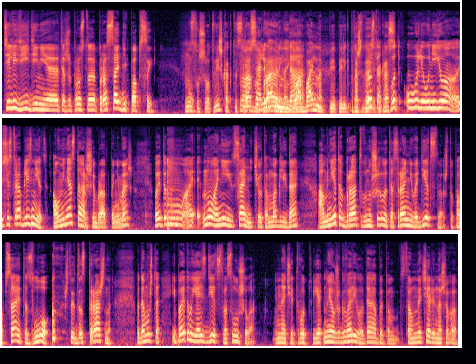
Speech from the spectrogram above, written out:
телевидение, это же просто просадник попсы. Ну, Слушай, вот видишь, как ты Ну, сразу абсолютный, правильно и да. глобально пе- пере- Потому что это Просто как раз... вот у Оли, у нее сестра-близнец, а у меня старший брат, понимаешь? Поэтому, а, ну, они сами что там могли, да? А мне-то брат внушил это с раннего детства, что попса – это зло, что это страшно. Потому что, и поэтому я с детства слушала Значит, вот, я, ну, я уже говорила, да, об этом в самом начале нашего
